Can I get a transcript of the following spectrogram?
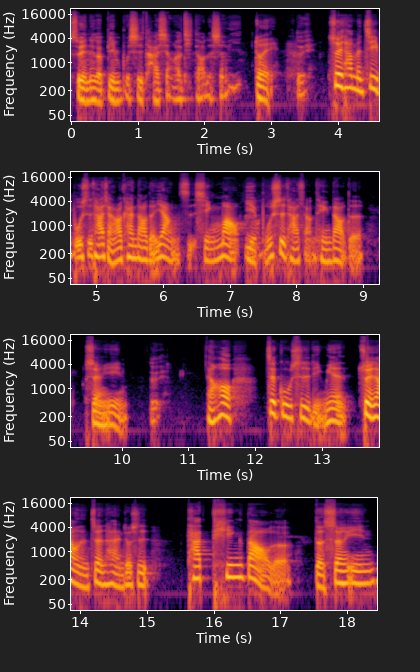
所以那个并不是他想要听到的声音。对对，所以他们既不是他想要看到的样子、形貌，也不是他想听到的声音。对，然后这故事里面最让人震撼，就是他听到了的声音。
